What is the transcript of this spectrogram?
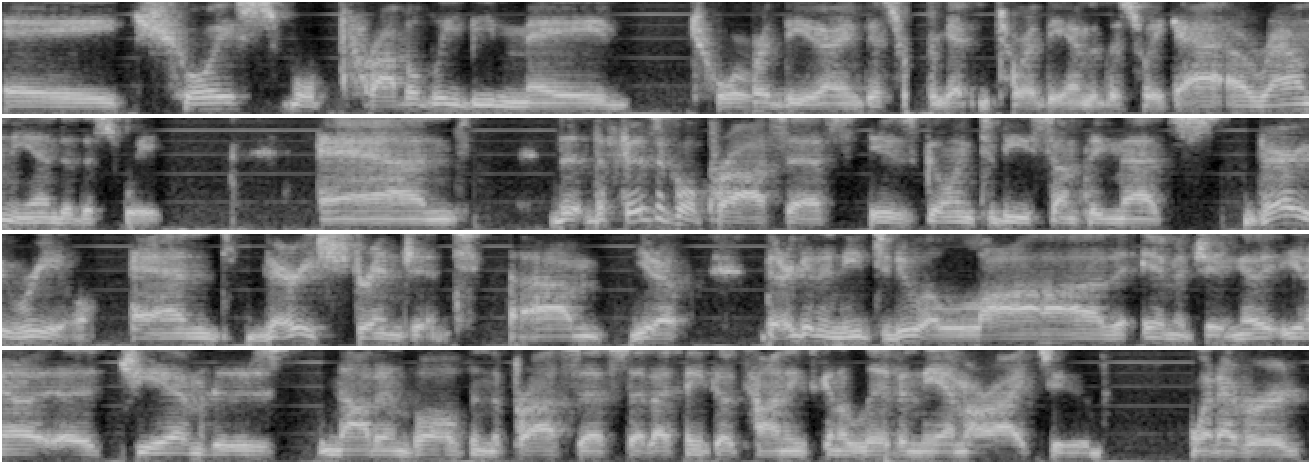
a choice will probably be made toward the. I guess we're getting toward the end of this week, at, around the end of this week, and the the physical process is going to be something that's very real and very stringent. Um, you know, they're going to need to do a lot of imaging. Uh, you know, a GM who's not involved in the process said, "I think Ohtani's going to live in the MRI tube." whenever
